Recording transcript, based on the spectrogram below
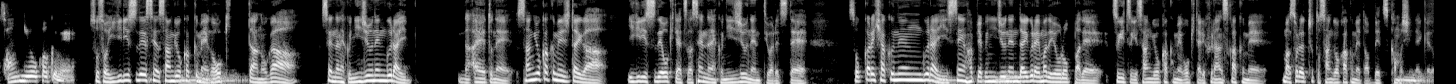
産業革命そうそう、イギリスでせ産業革命が起きたのが、1720年ぐらいな、えっ、とね、産業革命自体がイギリスで起きたやつが1720年って言われてて、そっから100年ぐらい、1820年代ぐらいまでヨーロッパで次々産業革命が起きたり、フランス革命、まあそれはちょっと産業革命とは別かもしれないけど。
